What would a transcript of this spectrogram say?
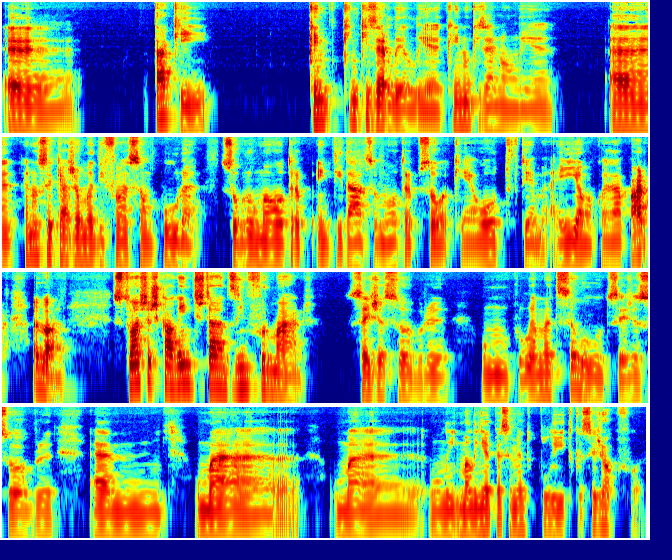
está uh, aqui, quem, quem quiser ler, lê, quem não quiser não lê, uh, a não ser que haja uma difamação pura sobre uma outra entidade, sobre uma outra pessoa, que é outro tema, aí é uma coisa à parte. Agora, se tu achas que alguém te está a desinformar, seja sobre um problema de saúde, seja sobre um, uma, uma, uma linha de pensamento política, seja o que for,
